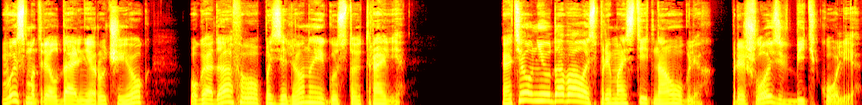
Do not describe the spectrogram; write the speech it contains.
высмотрел дальний ручеек, угадав его по зеленой и густой траве. Котел не удавалось примостить на углях, пришлось вбить колья.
